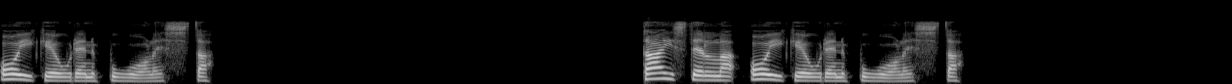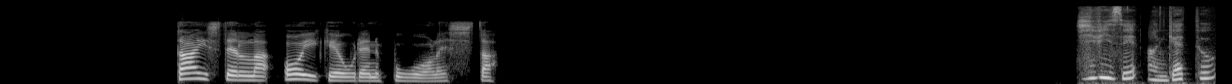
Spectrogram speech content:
oikeuden puolesta. Taistella oikeuden puolesta. Taistella oikeuden puolesta. Diviser un gâteau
